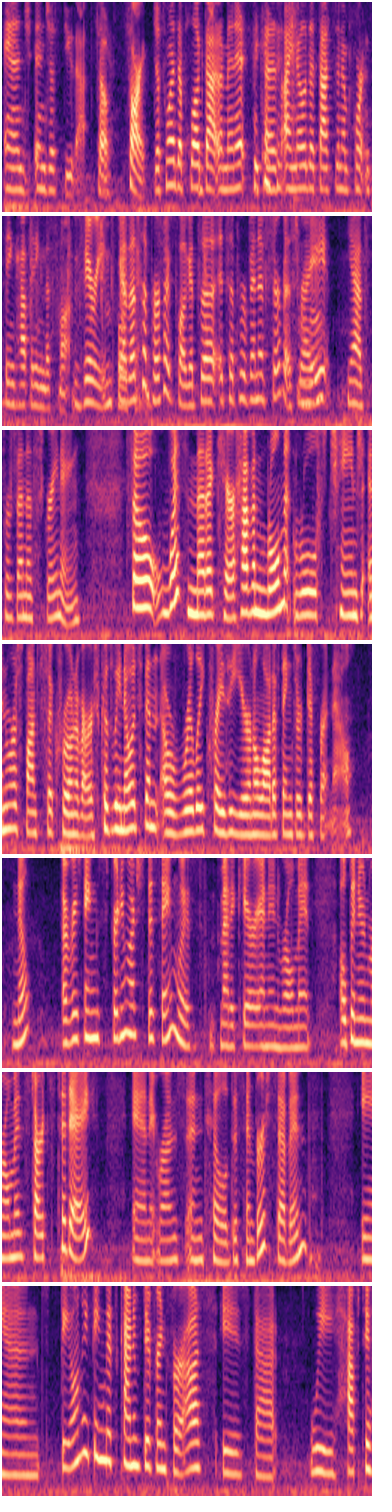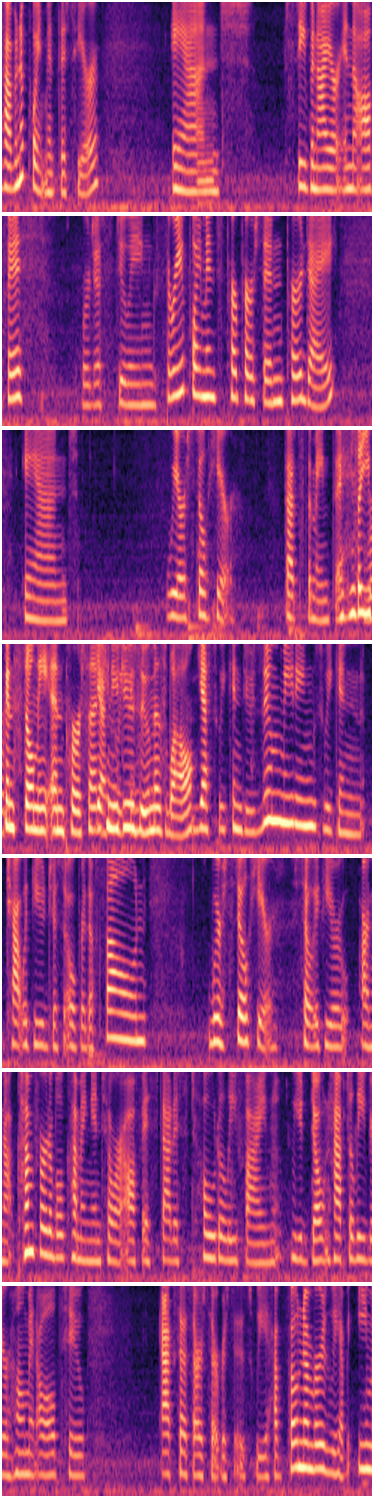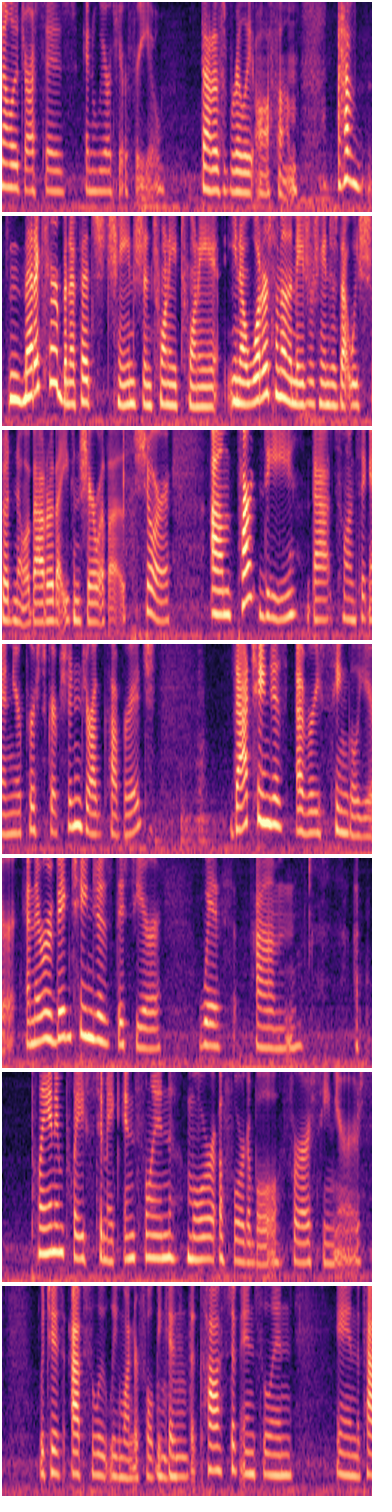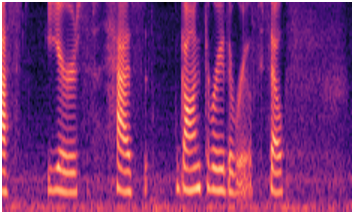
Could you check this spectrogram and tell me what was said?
And, and just do that. So sorry, just wanted to plug that a minute because I know that that's an important thing happening this month. Very important. Yeah, that's a perfect plug. It's a it's a preventive service, right? Yeah, it's preventive screening. So, with Medicare, have enrollment rules changed in response to coronavirus? Because we know it's been a really crazy year and a lot of things are different now. Nope. Everything's pretty much the same with Medicare and enrollment. Open enrollment starts today and it runs until December 7th. And the only thing that's kind of different for us is that we have to have an appointment this year. And Steve and I are in the office. We're just doing three appointments per person per day. And we are still here. That's the main thing. So, you can still meet in person. Yes, can you do can Zoom as well? Yes, we can do Zoom meetings. We can chat with you just over the phone. We're still here. So if you are not comfortable coming into our office, that is totally fine. You don't have to leave your home at all to access our services. We have phone numbers, we have email addresses, and we are here for you. That is really awesome. Have Medicare benefits changed in 2020? You know, what are some of the major changes that we should know about or that you can share with us? Sure. Um, Part D, that's once again your prescription drug coverage. That changes every single year. And there were big changes this year with um, plan in place to make insulin more affordable for our seniors, which is absolutely wonderful because the cost of insulin in the past years has gone through the roof. So,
